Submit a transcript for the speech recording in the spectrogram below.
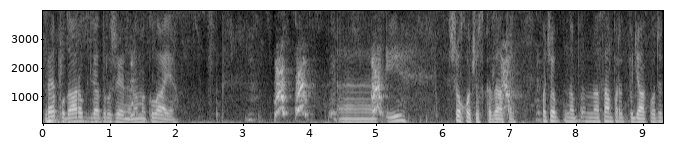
Це подарок для дружини на Миколая. Е, і що хочу сказати? Хочу насамперед подякувати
